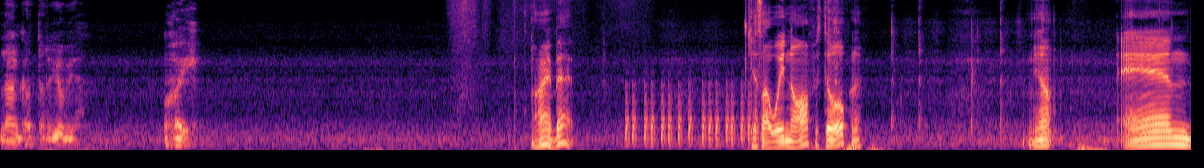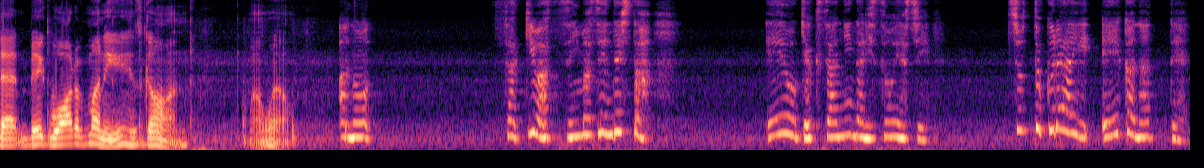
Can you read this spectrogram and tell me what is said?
何かあったら呼べやはい All right, bet. Guess I'll wait in the office still opening. Yep. And that big wad of money is gone. Well, well. あのさっきはすいませんでしたええお客さんになりそうやしちょっとくらいええかなって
